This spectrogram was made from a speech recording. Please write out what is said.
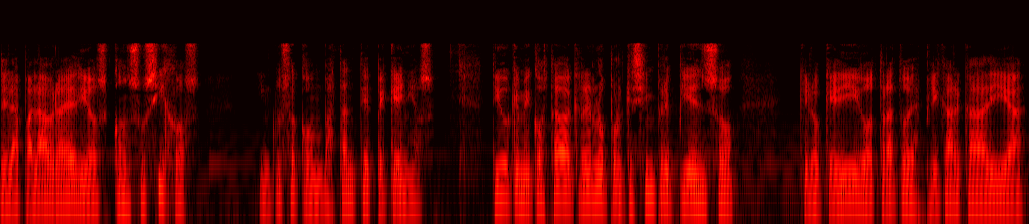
de la palabra de Dios con sus hijos, incluso con bastante pequeños. Digo que me costaba creerlo porque siempre pienso que lo que digo, trato de explicar cada día,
